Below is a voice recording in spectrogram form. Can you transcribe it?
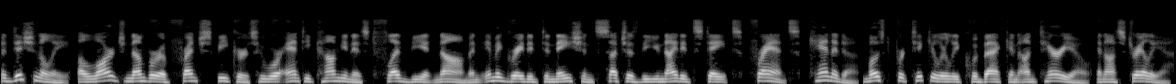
Additionally, a large number of French speakers who were anti-communist fled Vietnam and immigrated to nations such as the United States, France, Canada most particularly Quebec and Ontario, and Australia.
